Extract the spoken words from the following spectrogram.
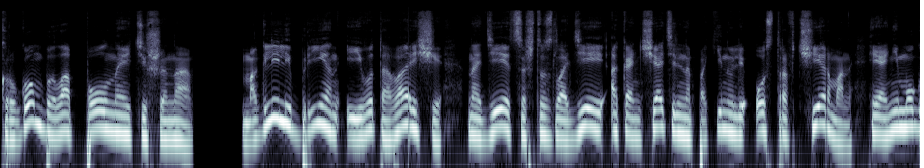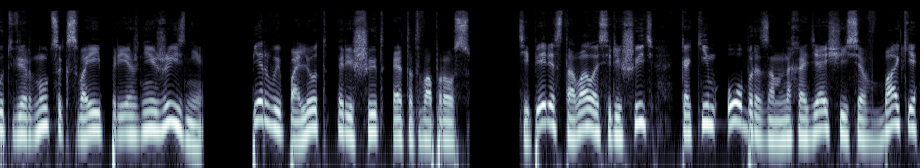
Кругом была полная тишина. Могли ли Бриан и его товарищи надеяться, что злодеи окончательно покинули остров Черман, и они могут вернуться к своей прежней жизни? Первый полет решит этот вопрос. Теперь оставалось решить, каким образом находящийся в баке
